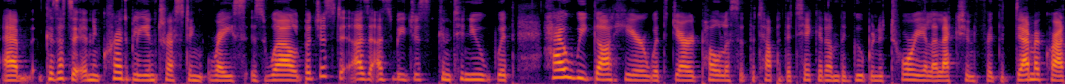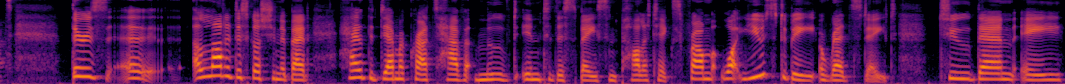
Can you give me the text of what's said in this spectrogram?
because um, that's an incredibly interesting race as well. But just as, as we just continue with how we got here with Jared Polis at the top of the ticket on the gubernatorial election for the Democrats, there's a, a lot of discussion about how the Democrats have moved into this space in politics from what used to be a red state to then a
